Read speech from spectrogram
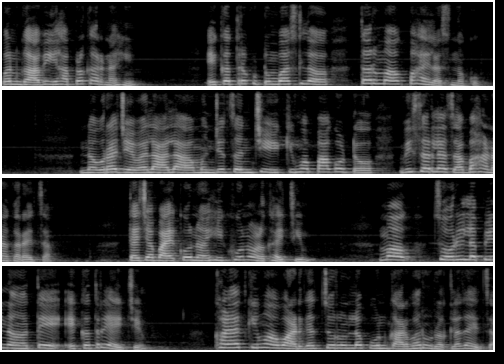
पण गावी हा प्रकार नाही. एकत्र कुटुंब असलं तर मग पाहायलाच नको. नवरा जेवायला आला म्हणजे चंची किंवा पागोटं विसरल्याचा बहाणा करायचा. त्याच्या बायकोनं ही खून ओळखायची. मग चोरी लपीनं ते एकत्र यायचे. खळ्यात किंवा वाडग्यात चोरून लपून कारभार उरकला जायचा.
